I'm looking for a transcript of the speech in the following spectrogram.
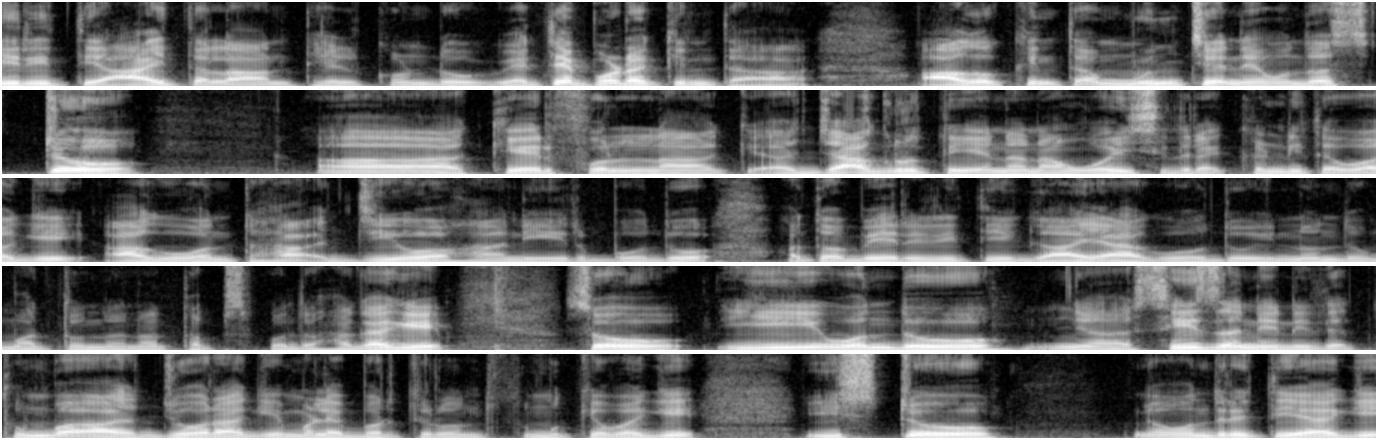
ಈ ರೀತಿ ಆಯ್ತಲ್ಲ ಅಂತ ಹೇಳ್ಕೊಂಡು ವ್ಯಥೆ ಪಡೋಕ್ಕಿಂತ, ಆಗೋಕ್ಕಿಂತ ಮುಂಚೆನೇ ಒಂದಷ್ಟು ಕೇರ್ಫುಲ್ನ ಜಾಗೃತಿಯನ್ನು ನಾವು ವಹಿಸಿದರೆ ಖಂಡಿತವಾಗಿ ಆಗುವಂತಹ ಜೀವಹಾನಿ ಇರ್ಬೋದು ಅಥವಾ ಬೇರೆ ರೀತಿ ಗಾಯ ಆಗುವುದು ಇನ್ನೊಂದು ಮತ್ತೊಂದನ್ನು ತಪ್ಪಿಸ್ಬೋದು. ಹಾಗಾಗಿ ಸೊ ಈ ಒಂದು ಸೀಸನ್ ಏನಿದೆ, ತುಂಬ ಜೋರಾಗಿ ಮಳೆ ಬರ್ತಿರುವಂಥದ್ದು. ಮುಖ್ಯವಾಗಿ ಇಷ್ಟು ಒಂದು ರೀತಿಯಾಗಿ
